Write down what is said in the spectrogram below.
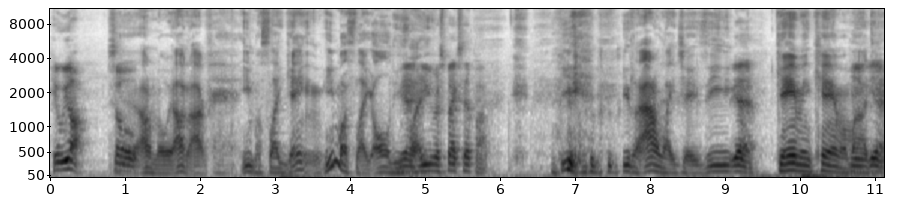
here we are. So Yeah, I don't know. I, I, he must like game. He must like all these yeah, like. he respects hip hop. he, he's like I don't like Jay Z. Yeah. Game and Cam are my He- yeah.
